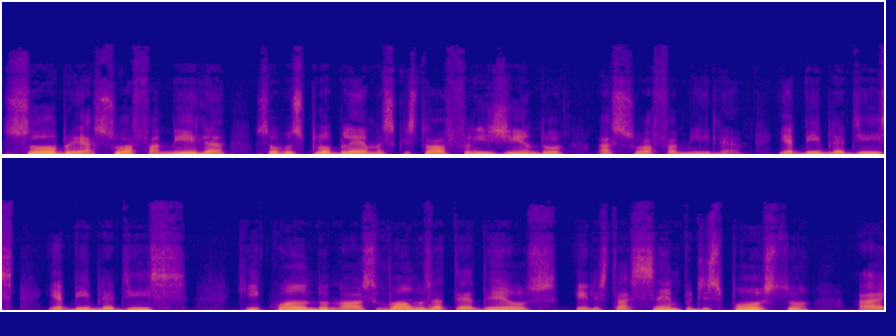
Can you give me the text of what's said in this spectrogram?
sobre a sua família, sobre os problemas que estão afligindo a sua família. E a Bíblia diz, e a Bíblia diz que quando nós vamos até Deus, ele está sempre disposto a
